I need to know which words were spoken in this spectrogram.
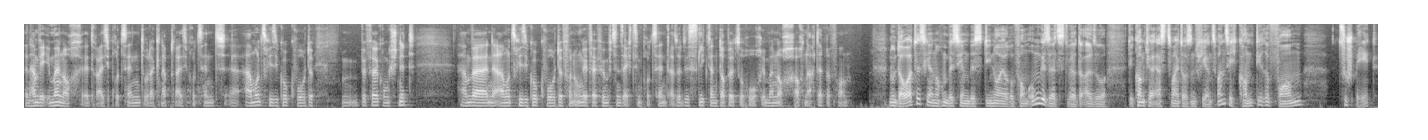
dann haben wir immer noch 30 äh, Prozent oder knapp 30 Prozent äh, Armutsrisikoquote. Im Bevölkerungsschnitt haben wir eine Armutsrisikoquote von ungefähr 15, 16 Prozent. Also das liegt dann doppelt so hoch immer noch, auch nach der Reform. Nun dauert es ja noch ein bisschen, bis die neue Reform umgesetzt wird. Also die kommt ja erst 2024. Kommt die Reform zu spät?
